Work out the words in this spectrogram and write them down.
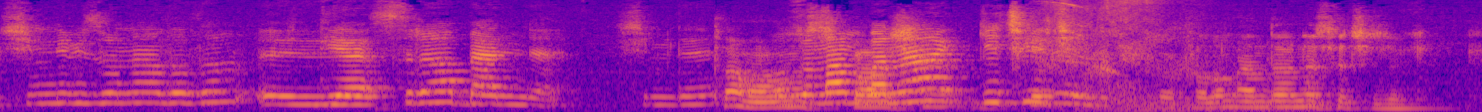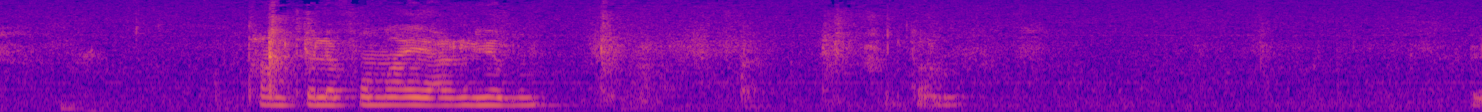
Şimdi biz onu alalım. Ee, Diğer sıra bende. Şimdi Tamam, o ama zaman bana siparişi- geçelim. Bakalım Ender ne seçecek? Tam telefonu ayarlayalım. Şuradan. Ee,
